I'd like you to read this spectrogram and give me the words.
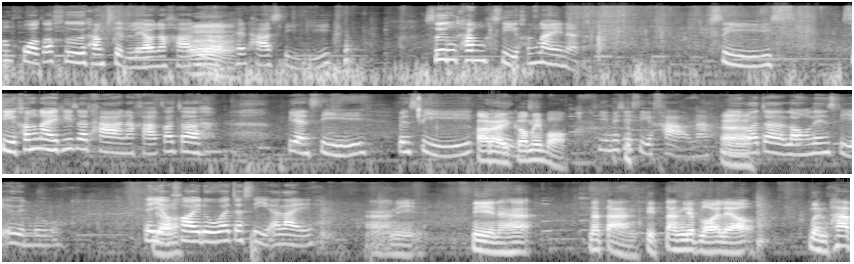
ห้องครัวก็คือทำเสร็จแล้วนะคะอ่าเหลือให้ทาสี ซึ่งทั้งสีข้างในเนี่ยสีสีข้างในที่จะทานะคะ ก็จะเปลี่ยนสีเป็นสีอะไรอื่นก็ไม่บอก ที่ไม่ใช่สีขาวนะอ่าเมย์ว่าจะลองเล่นสีอื่นดู แต่เดี๋เดี๋ยยววคอยดูว่าจะสีอะไร อ่านี่นี่นะฮะหน้าต่างติดตั้งเรียบร้อยแล้ว เหมือนภาพ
